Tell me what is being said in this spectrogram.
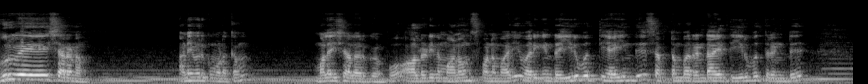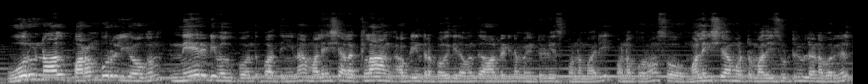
குருவே சரணம். அனைவருக்கும் வணக்கம். மலேசியாவில் இருக்கோம் இப்போ ஆல்ரெடி நம்ம அனௌன்ஸ் பண்ண மாதிரி வருகின்ற இருபத்தி ஐந்து செப்டம்பர் ரெண்டாயிரத்தி இருபத்தி ரெண்டு ஒரு நாள் பரம்பொருள் யோகம் நேரடி வகுப்பு வந்து பார்த்தீங்கன்னா மலேசியாவில் கிளாங் அப்படின்ற பகுதியில் வந்து ஆல்ரெடி நம்ம இன்ட்ரடியூஸ் பண்ண மாதிரி பண்ண போகிறோம் ஸோ மலேசியா மற்றும் அதை சுற்றியுள்ள நபர்கள்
